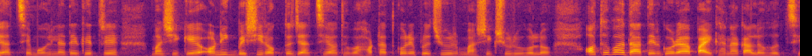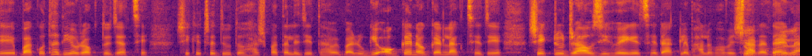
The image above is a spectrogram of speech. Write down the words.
যাচ্ছে। মহিলাদের ক্ষেত্রে মাসিকে অনেক বেশি রক্ত যাচ্ছে, অথবা হঠাৎ করে প্রচুর মাসিক শুরু হলো, অথবা দাঁতের গোড়া পায়খানা কালো হচ্ছে বা কোথা দিয়েও রক্ত যাচ্ছে সেক্ষেত্রে দ্রুত হাসপাতালে যেতে হবে বা রুগী অজ্ঞান অজ্ঞান লাগছে যে সে একটু ড্রাউজি হয়ে গেছে ডাকলে ভালোভাবে সাড়া দেয় না।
